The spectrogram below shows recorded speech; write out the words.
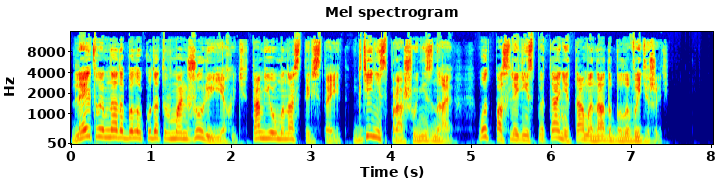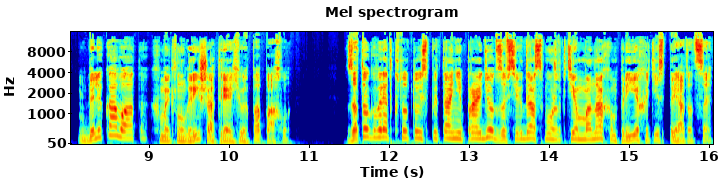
Для этого им надо было куда-то в Маньчжурию ехать. Там его монастырь стоит. Где, не спрашиваю, не знаю. Вот последнее испытание там и надо было выдержать. «Далековато», — хмыкнул Гриша, отряхивая папаху. «Зато, говорят, кто то испытание пройдет, завсегда сможет к тем монахам приехать и спрятаться.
